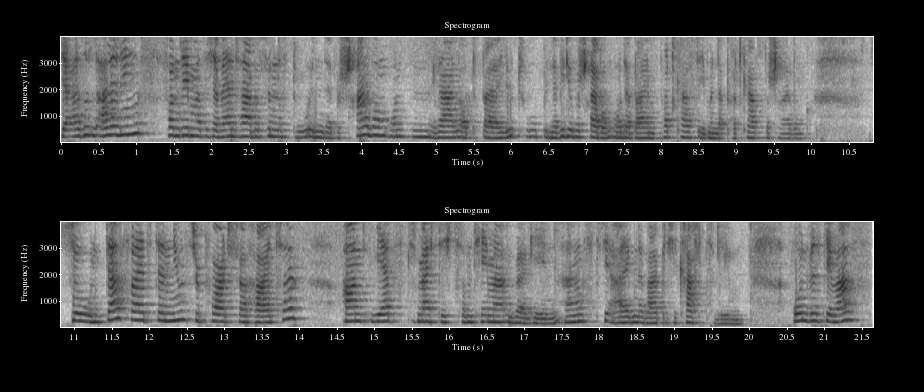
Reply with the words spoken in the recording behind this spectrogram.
Ja, also alle Links von dem, was ich erwähnt habe, findest du in der Beschreibung unten, egal ob bei YouTube, in der Videobeschreibung oder beim Podcast, eben in der Podcast-Beschreibung. So, und das war jetzt der News Report für heute. Und jetzt möchte ich zum Thema übergehen. Angst, die eigene weibliche Kraft zu leben. Und wisst ihr was?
